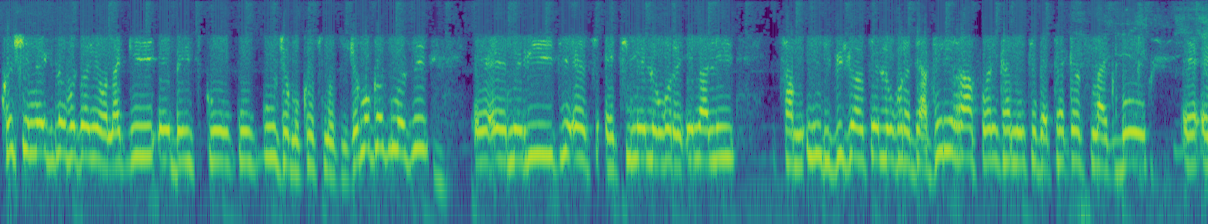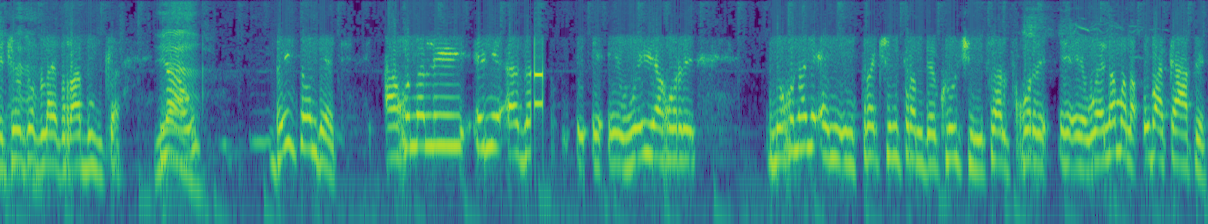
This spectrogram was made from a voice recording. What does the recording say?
question e ke tlo botsang yona ke e based ko ko ko Jomo Cosmos. Jomo Cosmos eh eh, ne re itse as a team e leng gore e na le some individuals e leng gore they are very rough when coming to the tackles like bo eh, eh, Joseph Life Rabuka Yeah. now based on that a gona le any other eh, eh, eh, way ya gore ne go na le any instruction from the coach himself gore eh, eh, wena mona o ba kape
